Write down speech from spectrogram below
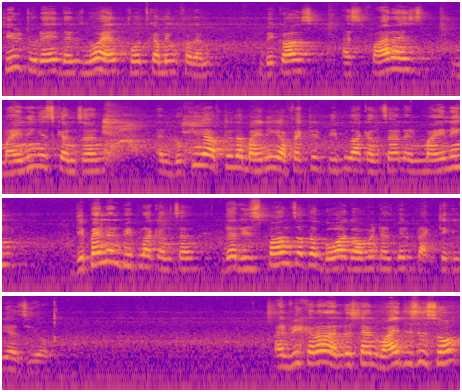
Till today, there is no help forthcoming for them because as far as mining is concerned and looking after the mining affected people are concerned and mining dependent people are concerned, the response of the Goa government has been practically a zero. And we cannot understand why this is so.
